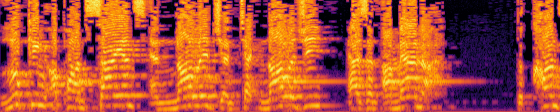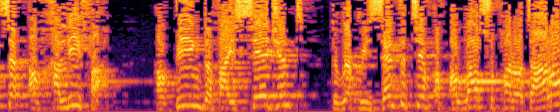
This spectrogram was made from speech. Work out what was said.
looking upon science and knowledge and technology as an amana, the concept of khalifa, of being the vicegerent, the representative of Allah subhanahu wa ta'ala.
